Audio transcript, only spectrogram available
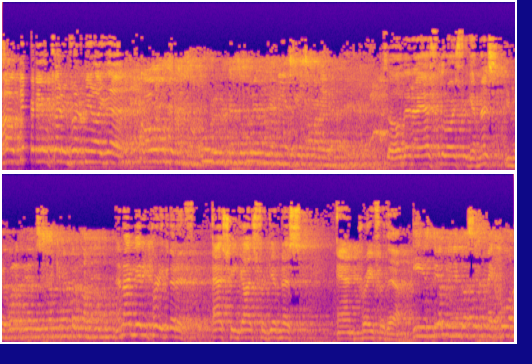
How dare you cut in front of me like that? ¿Cómo se les ocurre meterse al frente de mí así de esa manera? So then I ask for the Lord's forgiveness, Y luego le pido al Señor que me perdone. and I'm getting pretty good at asking God's forgiveness and pray for them. Y estoy aprendiendo a ser mejor,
